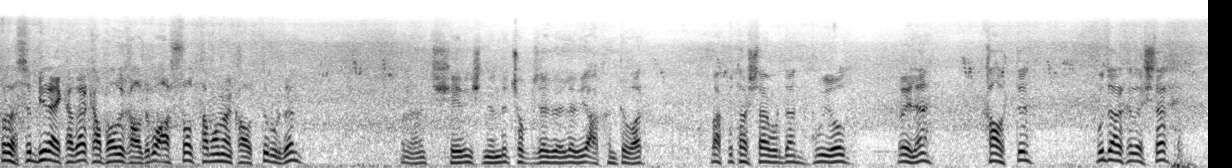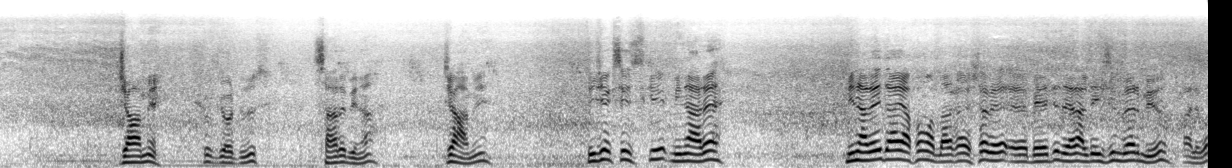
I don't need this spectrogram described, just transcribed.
Burası bir ay kadar kapalı kaldı. Bu asfalt tamamen kalktı buradan. Buradan şehrin içinden de çok güzel böyle bir akıntı var. Bak bu taşlar buradan. Bu yol böyle kalktı. Bu da arkadaşlar cami. Şu gördüğünüz sarı bina cami. Diyeceksiniz ki minare minareyi daha yapamadılar arkadaşlar ve e, belediye de herhalde izin vermiyor galiba.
